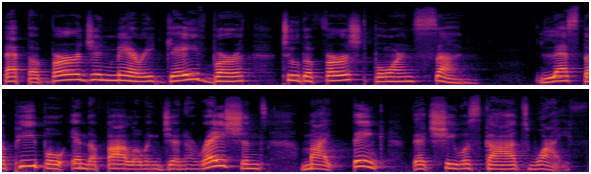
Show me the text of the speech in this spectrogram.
that the Virgin Mary gave birth to the firstborn son, lest the people in the following generations might think that she was God's wife.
